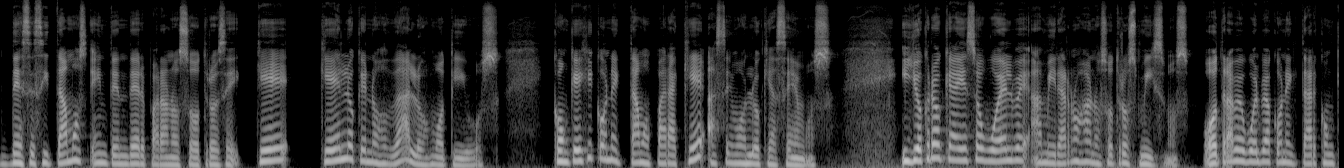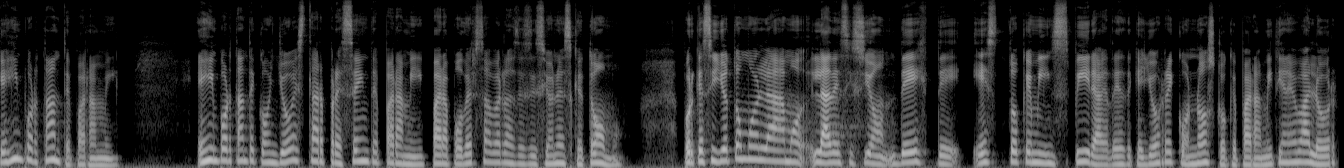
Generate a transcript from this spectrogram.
necesitamos entender para nosotros es qué, qué es lo que nos da los motivos, con qué es que conectamos, para qué hacemos lo que hacemos. Y yo creo que a eso vuelve a mirarnos a nosotros mismos. Otra vez vuelve a conectar con qué es importante para mí. Es importante con yo estar presente para mí para poder saber las decisiones que tomo. Porque si yo tomo la, decisión desde esto que me inspira, desde que yo reconozco que para mí tiene valor,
